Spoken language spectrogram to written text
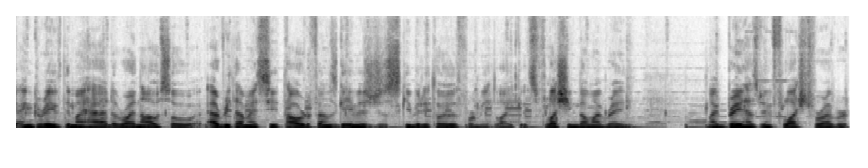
engraved in my head right now. So every time I see Tower Defense game, it's just Skibidi Toilet for me. Like it's flushing down my brain. My brain has been flushed forever.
